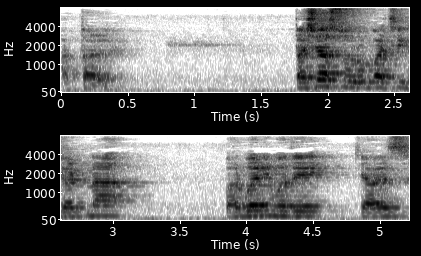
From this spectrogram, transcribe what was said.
हाताळलंय. तशा स्वरूपाची घटना परभणीमध्ये ज्यावेळेस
